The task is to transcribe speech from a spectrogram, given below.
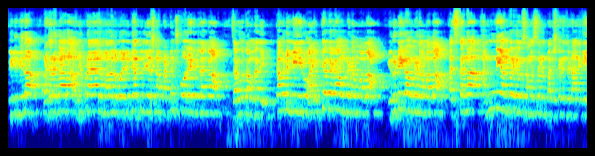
వీటి మీద రకరకాల అభిప్రాయాలు మనల్ని పోయి విజ్ఞప్తులు చేసినా పట్టించుకోలేని విధంగా జరుగుతూ ఉన్నది. కాబట్టి మీరు ఐక్యతగా ఉండడం వల్ల యూనిటీగా ఉండడం వల్ల ఖచ్చితంగా అన్ని అంతర్గత సమస్యలను పరిష్కరించడానికి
